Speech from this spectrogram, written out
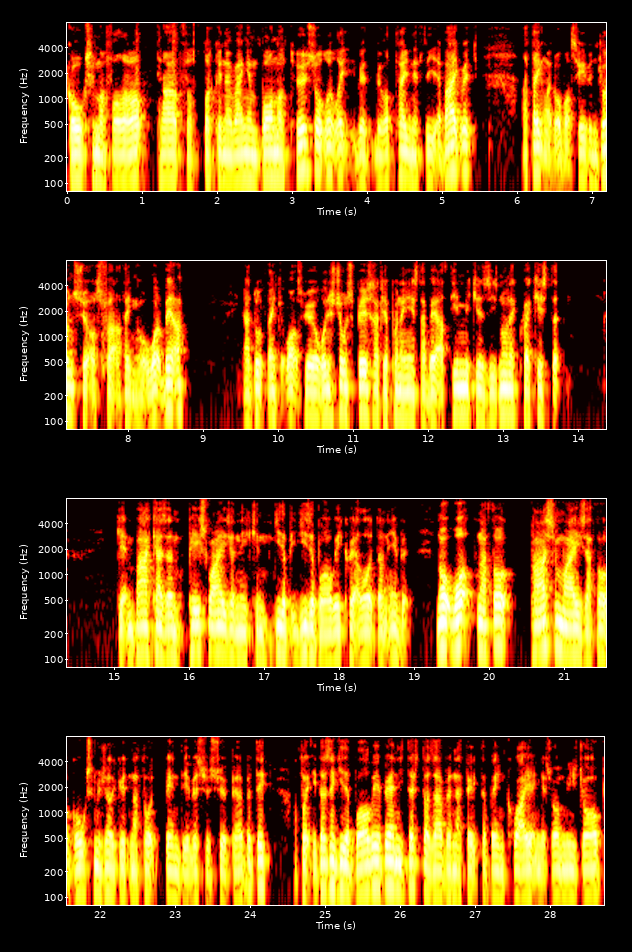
Goldson were further up. Trav was stuck in the wing and Borna too. So it looked like we, we were trying to three to back, which I think, like Robert said, when John Souttar's fit, I think it'll work better. I don't think it works well Lundstram, especially if you're playing against a better team because he's not the quickest at getting back as in pace wise, and he can give the, the ball away quite a lot, doesn't he? But not what. And I thought passing wise, I thought Goldson was really good, and I thought Ben Davies was superb. But I thought he doesn't give the ball away, Ben. He just does everything effectively and quiet and gets on with his job.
